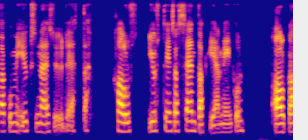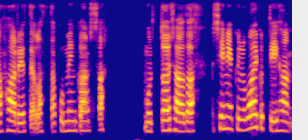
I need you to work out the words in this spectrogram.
Takumi yksinäisyyden, että halusi justiinsa sen takia niin kun alkaa harjoitella Takumin kanssa. Mutta toisaalta Sinja kyllä vaikutti ihan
